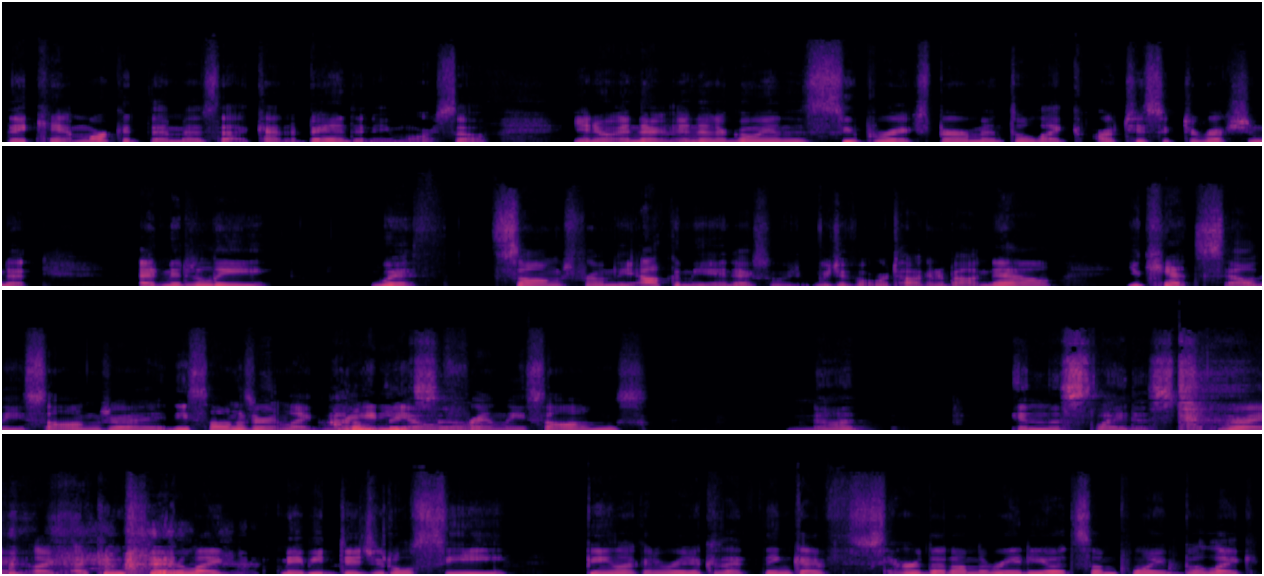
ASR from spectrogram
they can't market them as that kind of band anymore. So, you know, and they're and then they're going in this super experimental, like artistic direction that, admittedly, with songs from the Alchemy Index, which, which is what we're talking about now, you can't sell these songs, right? These songs aren't like I don't think radio so. friendly songs, Not in the slightest. right? Like I can hear like maybe Digital Sea being like on the radio because I think I've heard that on the radio at some point, but like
